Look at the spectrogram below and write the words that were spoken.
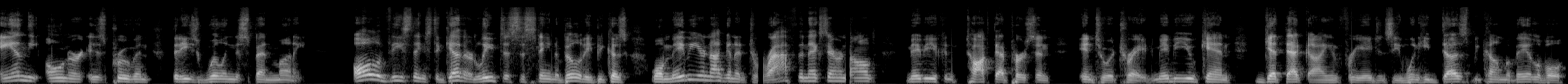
and the owner is proven that he's willing to spend money. All of these things together lead to sustainability because well maybe you're not going to draft the next Aaron Donald. Maybe you can talk that person into a trade. Maybe you can get that guy in free agency. When he does become available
